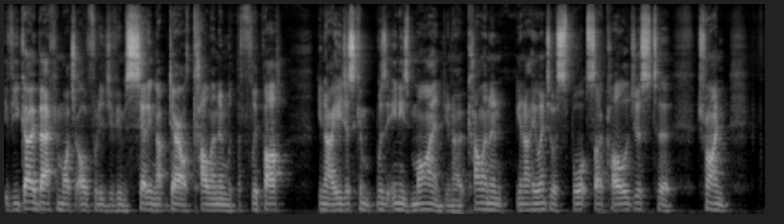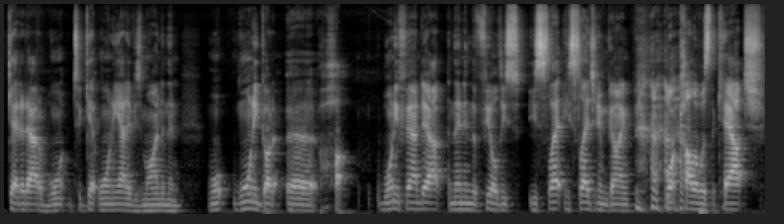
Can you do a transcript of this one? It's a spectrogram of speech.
if you go back and watch old footage of him setting up Daryl Cullinan with the flipper, you know, he just com- was in his mind. You know, Cullinan, you know, he went to a sports psychologist to try and get it out of War- to get Warney out of his mind, and then Wa- Warney got uh, hot, Warney found out, and then in the field, he's he's sle- he's sledging him, going, "What color was the couch?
